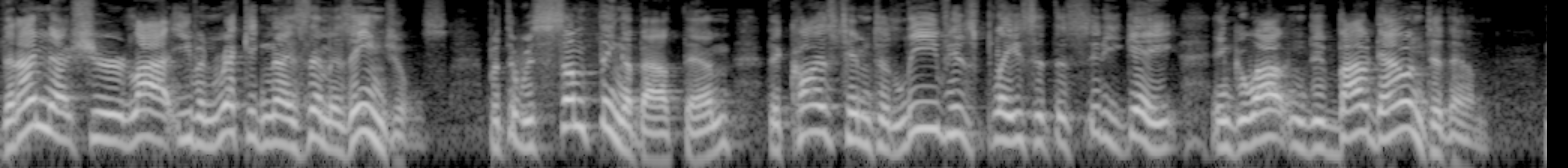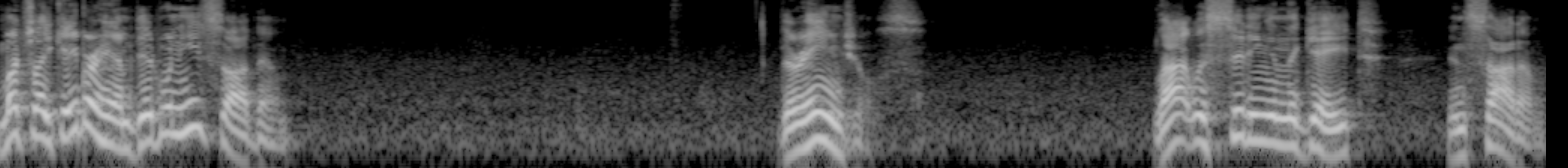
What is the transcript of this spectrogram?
that I'm not sure Lot even recognized them as angels. But there was something about them that caused him to leave his place at the city gate and go out and to bow down to them, much like Abraham did when he saw them. They're angels. Lot was sitting in the gate in Sodom.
